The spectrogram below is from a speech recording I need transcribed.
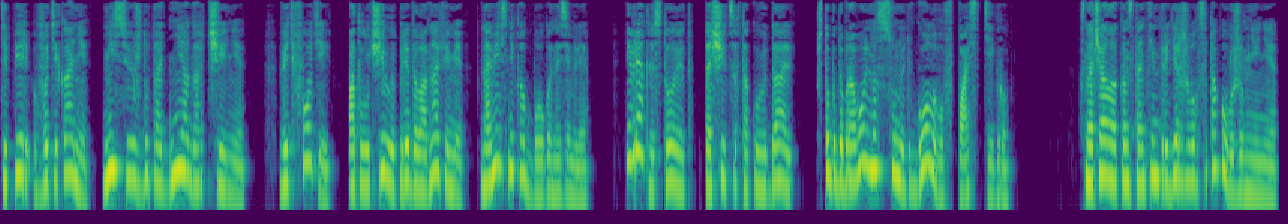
теперь в Ватикане миссию ждут одни огорчения, ведь Фотий отлучил и предал анафеме наместника Бога на земле. И вряд ли стоит тащиться в такую даль, чтобы добровольно сунуть голову в пасть тигру. Сначала Константин придерживался такого же мнения,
